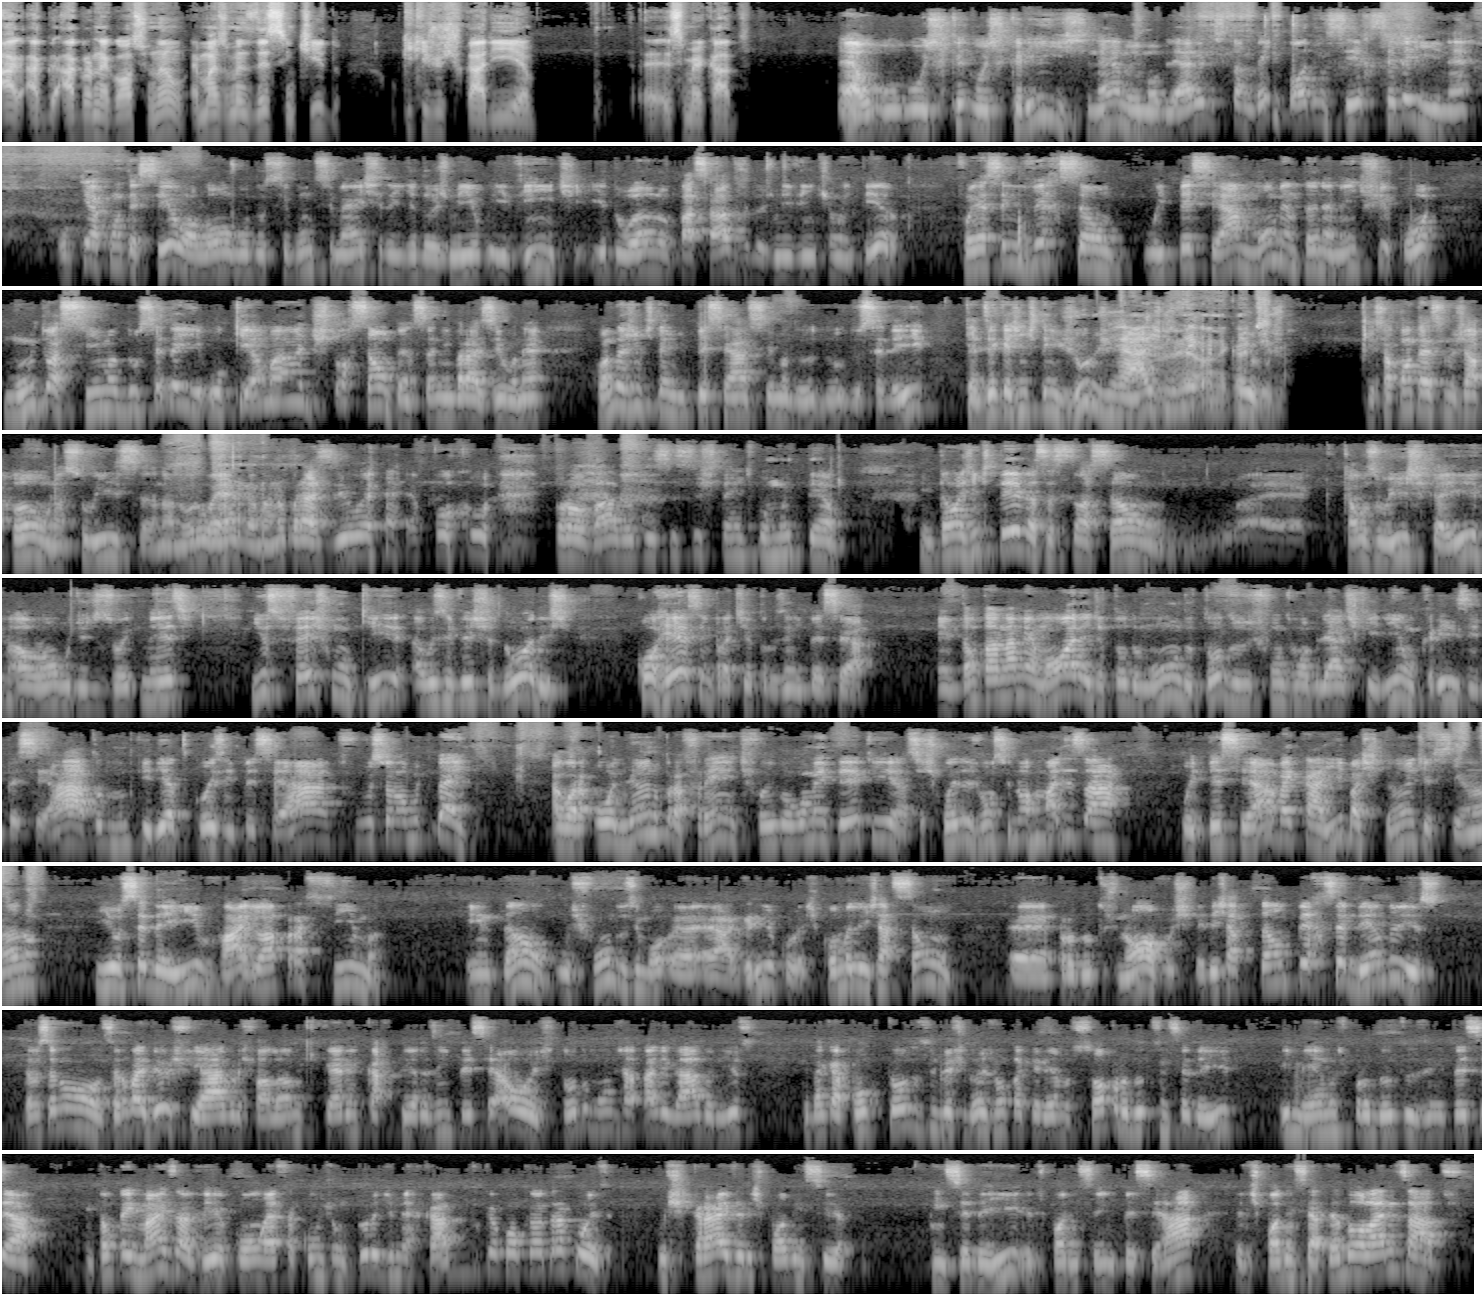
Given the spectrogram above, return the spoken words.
agronegócio não? É mais ou menos nesse sentido? O que, que justificaria é, esse mercado? É, os, os CRIs né, no imobiliário eles também podem ser CDI, né? O que aconteceu ao longo do segundo semestre de 2020 e do ano passado, de 2021 inteiro, foi essa inversão. O IPCA momentaneamente ficou muito acima do CDI, o que é uma distorção, pensando em Brasil, né? Quando a gente tem IPCA acima do, do, do CDI, quer dizer que a gente tem juros reais juros negativos. Negativo. Isso acontece no Japão, na Suíça, na Noruega, mas no Brasil é, é pouco provável que se sustente por muito tempo. Então a gente teve essa situação é, causuística aí ao longo de 18 meses. Isso fez com que os investidores corressem para títulos em IPCA. Então está na memória de todo mundo, todos os fundos imobiliários queriam crise em IPCA, todo mundo queria coisa em IPCA, funcionou muito bem. Agora, olhando para frente, foi o que eu comentei aqui, essas coisas vão se normalizar. O IPCA vai cair bastante esse ano e o CDI vai lá para cima. Então, os fundos é, é, agrícolas, como eles já são é, produtos novos, eles já estão percebendo isso. Então, você não, você não vai ver os fiagros falando que querem carteiras em PCA hoje. Todo mundo já está ligado nisso, que daqui a pouco todos os investidores vão estar tá querendo só produtos em CDI e menos produtos em PCA. Então, tem mais a ver com essa conjuntura de mercado do que qualquer outra coisa. Os CRAs, eles podem ser em CDI, eles podem ser em PCA, eles podem ser até dolarizados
